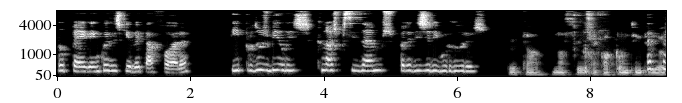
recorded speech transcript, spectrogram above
Ele pega em coisas que ia deitar fora e produz bilis que nós precisamos para digerir gorduras. Brutal, nosso ecoponto interior.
